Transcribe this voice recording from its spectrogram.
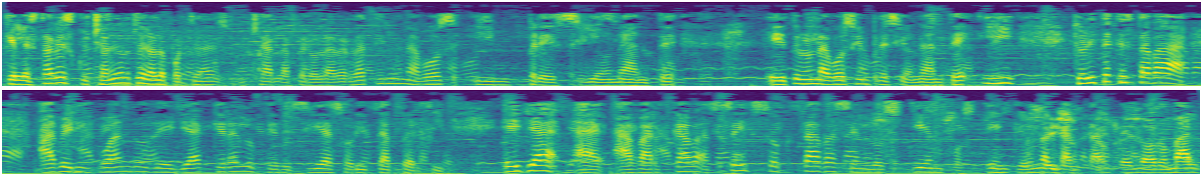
que la estaba escuchando, yo no tenía la oportunidad de escucharla, pero la verdad tiene una voz impresionante, eh, tiene una voz impresionante y que ahorita que estaba averiguando de ella, que era lo que decías ahorita, Perfi, ella abarcaba seis octavas en los tiempos en que una cantante normal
